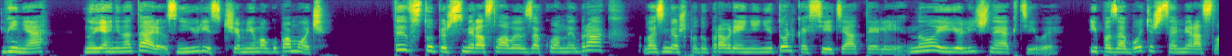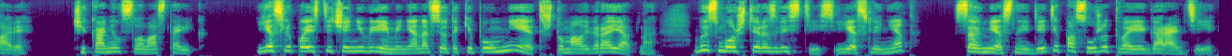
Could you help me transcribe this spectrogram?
Меня? Но я не нотариус, не юрист, чем я могу помочь? Ты вступишь с Мирославой в законный брак, возьмешь под управление не только сети отелей, но и ее личные активы, и позаботишься о Мирославе», — чеканил слова старик. «Если по истечении времени она все-таки поумнеет, что маловероятно, вы сможете развестись. Если нет, совместные дети послужат твоей гарантией.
